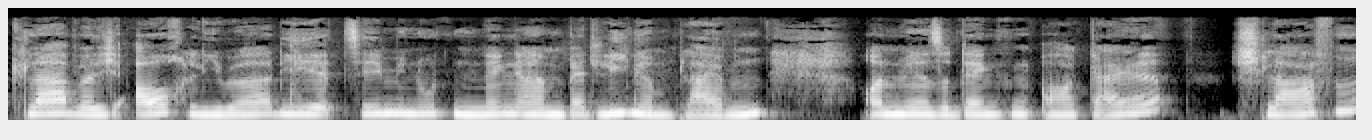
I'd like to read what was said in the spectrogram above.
klar würde ich auch lieber die zehn Minuten länger im Bett liegen bleiben und mir so denken, oh geil, schlafen,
